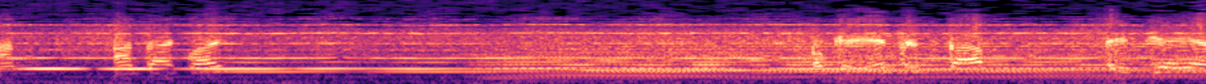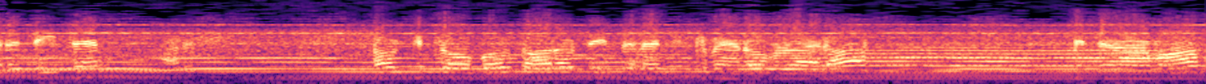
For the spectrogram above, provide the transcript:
on. Contact light. Okay, engine stop. ACA at a descent. Mode control both auto descent engine command override off. Engine arm off.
